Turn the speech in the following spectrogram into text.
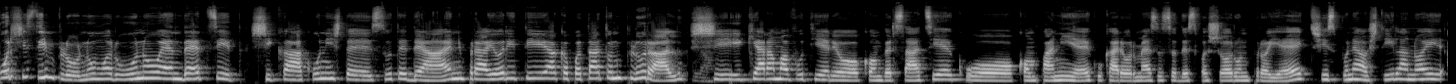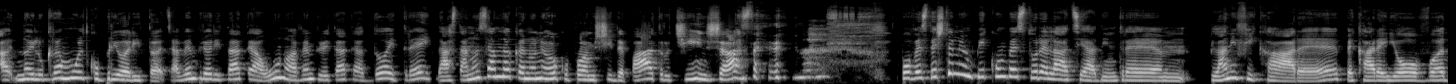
pur și simplu, numărul 1 and that's it. Și că acum niște sute de ani, Priority a căpătat un plural da. și chiar am avut ieri o conversație cu o companie cu care urmează să desfășor un proiect și spuneau, știi, la noi, noi lucrăm mult cu priorități. Avem prioritatea 1, avem prioritatea 2, 3, dar asta nu înseamnă că nu ne ocupăm și de 4, 5, 6. Povestește-mi un pic cum vezi tu relația dintre planificare pe care eu o văd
